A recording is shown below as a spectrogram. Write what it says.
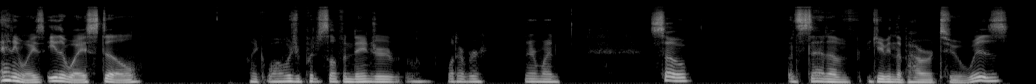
Anyways, either way, still, like, why would you put yourself in danger? Whatever, never mind. So, instead of giving the power to Wiz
